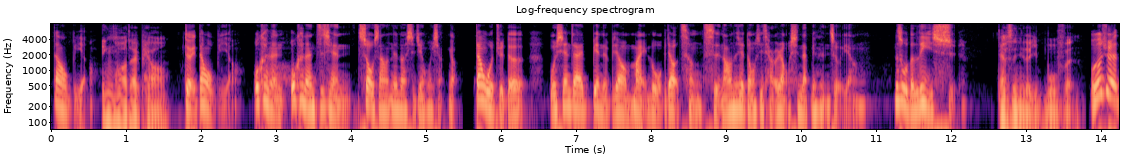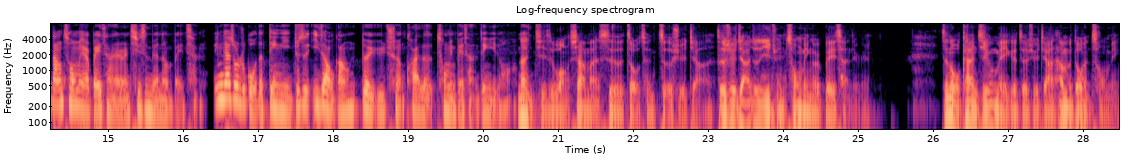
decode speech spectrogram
但我不要，樱花在飘。对，但我不要。我可能，我可能之前受伤的那段时间会想要，但我觉得我现在变得比较有脉络，比较有层次，然后那些东西才会让我现在变成这样。那是我的历史，那是你的一部分。我都觉得，当聪明而悲惨的人，其实没有那么悲惨。应该说，如果我的定义就是依照我刚刚对愚蠢、快乐、聪明、悲惨的定义的话，那你其实往下蛮适合走成哲学家的。哲学家就是一群聪明而悲惨的人。真的，我看几乎每一个哲学家，他们都很聪明，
